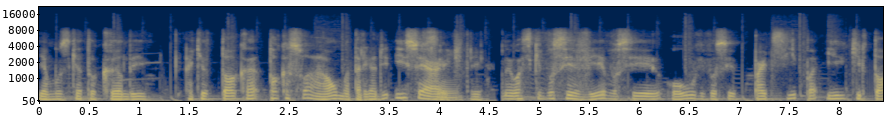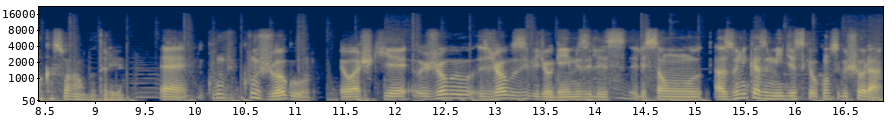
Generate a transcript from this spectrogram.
e a música tocando e aquilo toca, toca a sua alma, tá ligado? Isso é Sim. arte, tá ligado? Um negócio que você vê, você ouve, você participa e que toca a sua alma, tá ligado? É, com, com jogo, eu acho que o jogo, os jogos e videogames, eles, eles são as únicas mídias que eu consigo chorar.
